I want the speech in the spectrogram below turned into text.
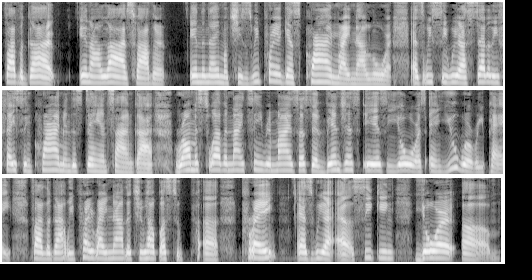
Father God, in our lives, Father in the name of Jesus. We pray against crime right now, Lord, as we see we are steadily facing crime in this day and time, God. Romans 12 and 19 reminds us that vengeance is yours and you will repay. Father God, we pray right now that you help us to uh, pray as we are uh, seeking your um,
